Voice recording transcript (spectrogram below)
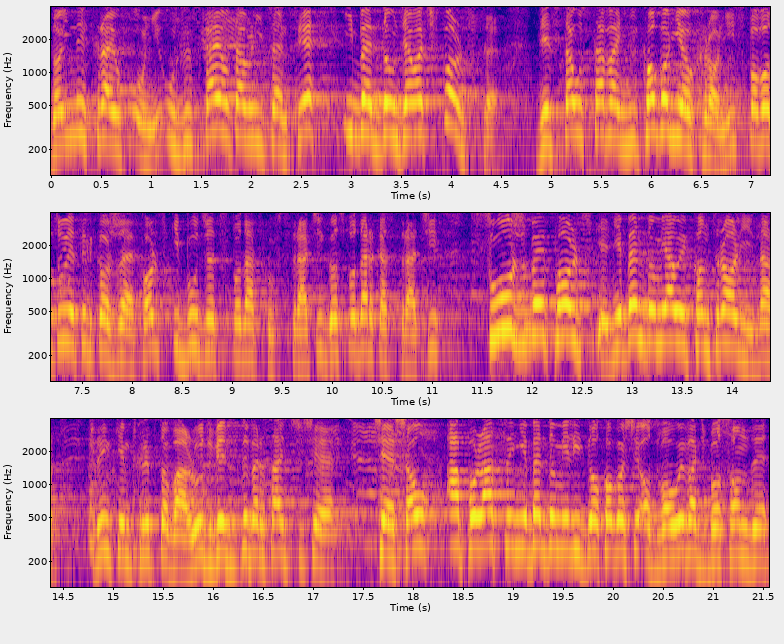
do innych krajów Unii, uzyskają tam licencję i będą działać w Polsce. Więc ta ustawa nikogo nie ochroni, spowoduje tylko, że polski budżet z podatków straci, gospodarka straci, służby polskie nie będą miały kontroli nad rynkiem kryptowalut, więc dywersanci się cieszą, a Polacy nie będą mieli do kogo się odwoływać, bo sądy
